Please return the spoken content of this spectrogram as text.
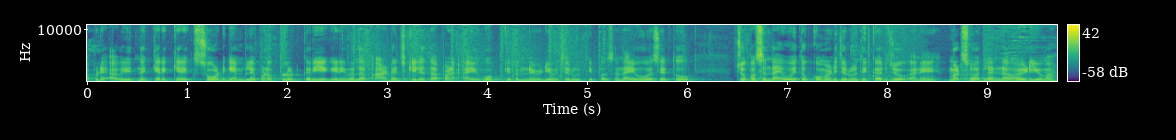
આપણે આવી રીતના ક્યારેક ક્યારેક શોર્ટ ગેમ પ્લે પણ અપલોડ કરીએ કે નહીં? મતલબ આઠ જ કિલ હતા, પણ આઈ હોપ કે તમને વીડિયો જરૂરથી પસંદ આવ્યો હશે. તો જો પસંદ આવ્યો હોય તો કોમેન્ટ જરૂરથી કરજો અને મળશું આગલા નવા વિડીયોમાં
